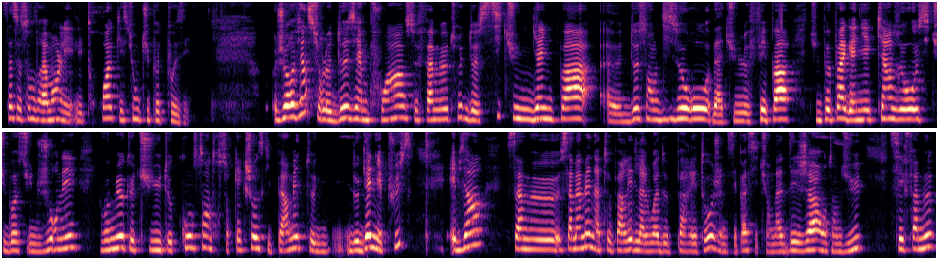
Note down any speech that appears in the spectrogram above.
Ça, ce sont vraiment les, trois questions que tu peux te poser. Je reviens sur le deuxième point, ce fameux truc de si tu ne gagnes pas 210 euh, euros, bah, tu ne le fais pas. Tu ne peux pas gagner 15 euros si tu bosses une journée. Il vaut mieux que tu te concentres sur quelque chose qui te permet de, gagner plus. Eh bien, ça m'amène à te parler de la loi de Pareto. Je ne sais pas si tu en as déjà entendu. Ces fameux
